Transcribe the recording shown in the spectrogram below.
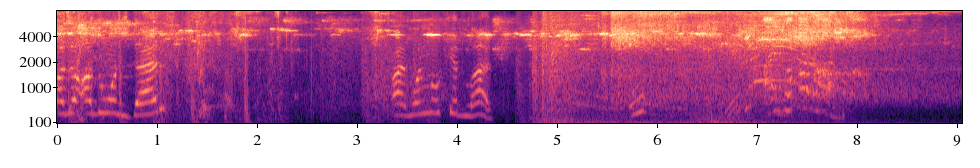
Are the other ones dead? Alright, one more kid left.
